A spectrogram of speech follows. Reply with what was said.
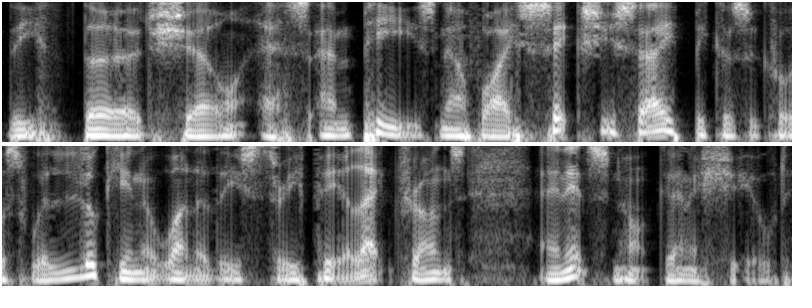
the third shell S and Ps. Now, why 6, you say? Because, of course, we're looking at one of these 3p electrons, and it's not going to shield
